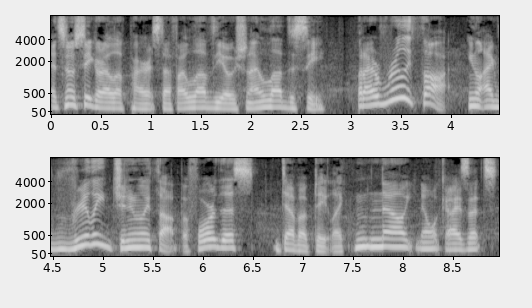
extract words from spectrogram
it's no secret I love pirate stuff. I love the ocean. I love the sea. But I really thought, you know, I really genuinely thought before this dev update, like, no, you know what, guys, that's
